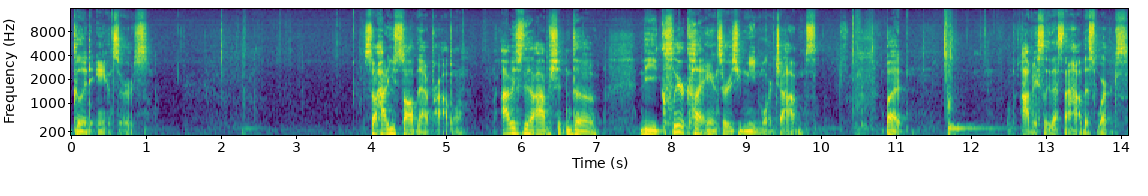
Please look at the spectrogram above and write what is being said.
good answers? So how do you solve that problem? Obviously, the option, the the clear cut answer is you need more jobs, but obviously that's not how this works.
